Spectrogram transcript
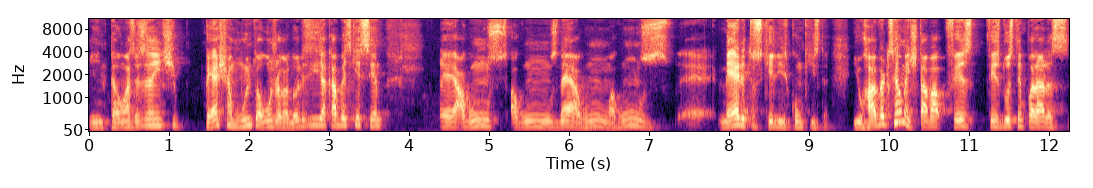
Então, às vezes a gente fecha muito alguns jogadores e acaba esquecendo é, alguns, alguns, né, algum, alguns é, méritos que ele conquista. E o Havertz realmente tava, fez, fez duas temporadas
